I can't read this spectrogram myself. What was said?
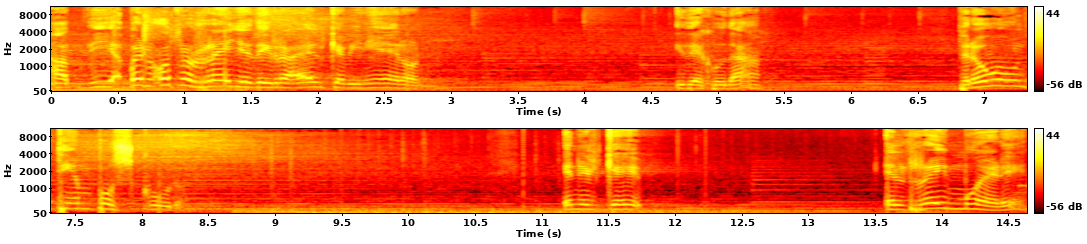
Abdía, bueno, otros reyes de Israel que vinieron y de Judá. Pero hubo un tiempo oscuro en el que el rey muere,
